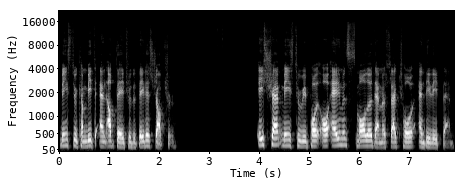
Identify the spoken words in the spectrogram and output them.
means to commit an update to the data structure. Extract means to report all elements smaller than a threshold and delete them.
